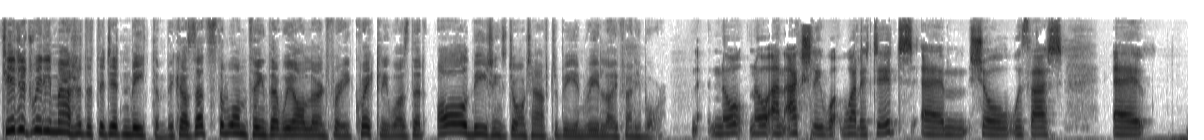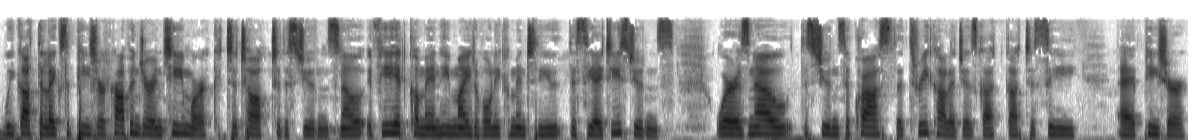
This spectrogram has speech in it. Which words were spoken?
Did it really matter that they didn't meet them? Because that's the one thing that we all learned very quickly was that all meetings don't have to be in real life anymore. No, no, and actually, what what it did um, show was that uh, we got the likes of Peter Coppinger and teamwork to talk to the students. Now, if he had come in, he might have only come into the, the CIT students, whereas now the students across the three colleges got, got to see uh, Peter.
